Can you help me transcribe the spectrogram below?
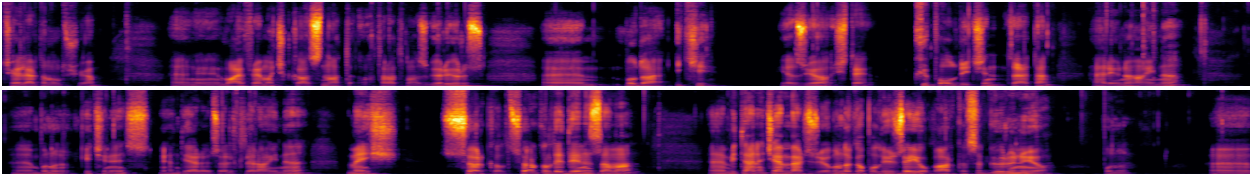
şeylerden oluşuyor. Ee, wireframe açık kalsın at, atar atmaz görüyoruz. Ee, bu da 2 yazıyor. İşte küp olduğu için zaten her yönü aynı. Ee, bunu geçiniz. Yani diğer özellikleri aynı. Mesh Circle. Circle dediğiniz zaman e, bir tane çember çiziyor. Bunda kapalı yüzey yok. Arkası görünüyor bunun. Ee,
